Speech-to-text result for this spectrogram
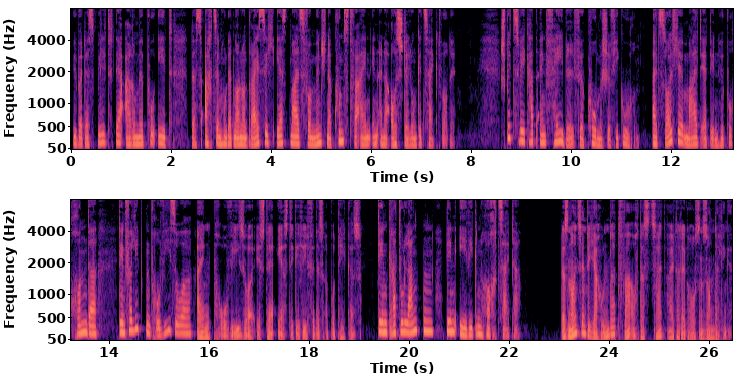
Über das Bild Der arme Poet, das 1839 erstmals vom Münchner Kunstverein in einer Ausstellung gezeigt wurde. Spitzweg hat ein Fabel für komische Figuren. Als solche malt er den Hypochonder, den verliebten Provisor. Ein Provisor ist der erste Gehilfe des Apothekers. Den Gratulanten, den ewigen Hochzeiter. Das 19. Jahrhundert war auch das Zeitalter der großen Sonderlinge.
